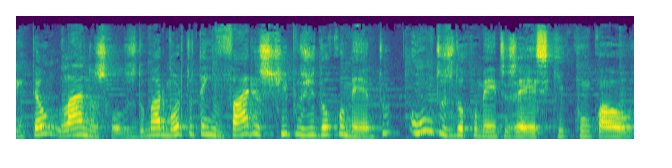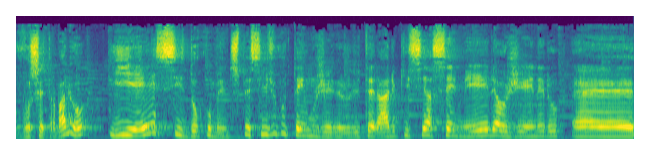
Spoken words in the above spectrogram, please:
Então, lá nos rolos do Mar Morto tem vários tipos de documento. Um dos documentos é esse que, com o qual você trabalhou, e esse documento específico tem um gênero literário que se assemelha ao gênero é,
